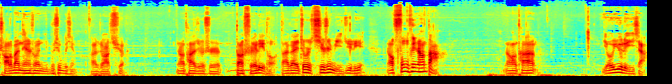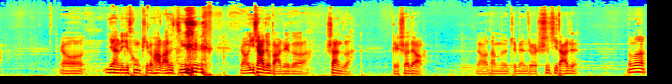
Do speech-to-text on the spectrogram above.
吵了半天说你不去不行，他就要去了。然后他就是到水里头，大概就是七十米距离，然后风非常大，然后他犹豫了一下，然后念了一通噼里啪啦的精，然后一下就把这个扇子给射掉了，然后他们这边就是士气大振。那么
